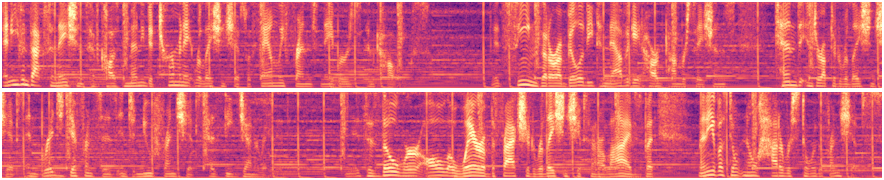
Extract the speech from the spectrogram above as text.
and even vaccinations have caused many to terminate relationships with family, friends, neighbors, and colleagues. It seems that our ability to navigate hard conversations, tend to interrupted relationships, and bridge differences into new friendships has degenerated. It's as though we're all aware of the fractured relationships in our lives, but many of us don't know how to restore the friendships.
